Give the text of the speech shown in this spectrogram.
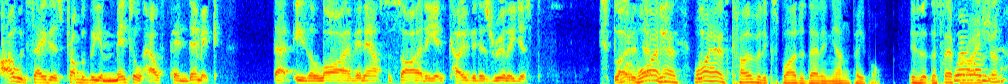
I would say, there's probably a mental health pandemic that is alive in our society, and COVID has really just exploded. Why, that. why We- has why has COVID exploded that in young people? Is it the Well, um, separation?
